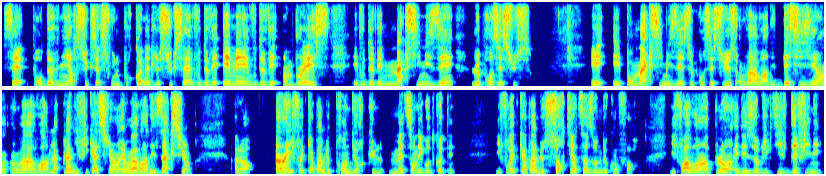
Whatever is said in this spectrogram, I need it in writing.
C'est pour devenir successful, pour connaître le succès, vous devez aimer, vous devez embrace et vous devez maximiser le processus. Et, pour maximiser ce processus, on va avoir des décisions, on va avoir de la planification et on va avoir des actions. Alors, un, il faut être capable de prendre du recul, mettre son ego de côté. Il faut être capable de sortir de sa zone de confort. Il faut avoir un plan et des objectifs définis.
